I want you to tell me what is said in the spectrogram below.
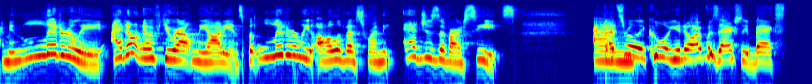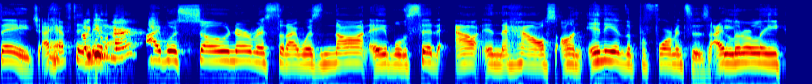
I mean, literally, I don't know if you were out in the audience, but literally all of us were on the edges of our seats and That's really cool. You know, I was actually backstage. I have to admit, oh, you were? I was so nervous that I was not able to sit out in the house on any of the performances. I literally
